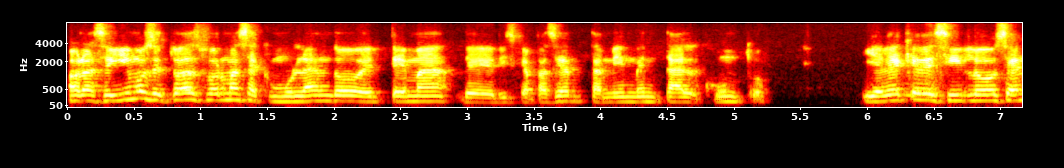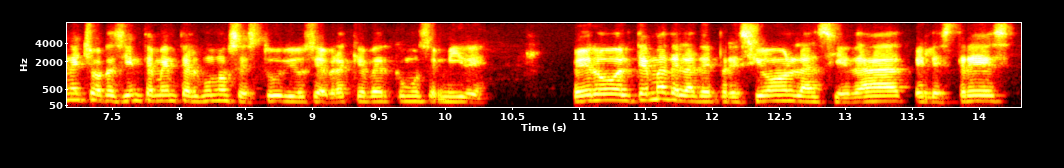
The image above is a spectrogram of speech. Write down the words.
Ahora, seguimos de todas formas acumulando el tema de discapacidad también mental junto. Y habría que decirlo, se han hecho recientemente algunos estudios y habrá que ver cómo se mide. Pero el tema de la depresión, la ansiedad, el estrés,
